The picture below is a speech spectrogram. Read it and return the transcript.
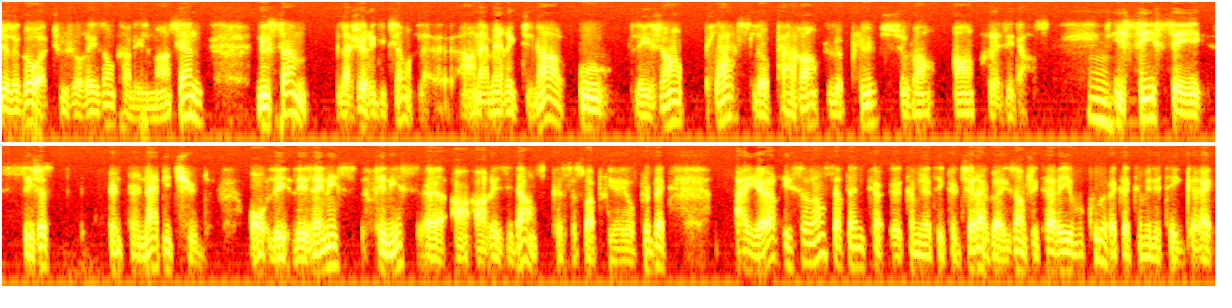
Legault a toujours raison quand il mentionne. Nous sommes la juridiction en Amérique du Nord où les gens placent leurs parents le plus souvent en résidence. Hmm. Ici, c'est c'est juste une, une habitude. On- les, les aînés finissent euh, en, en résidence, que ce soit privé ou public. Ailleurs, et selon certaines co- euh, communautés culturelles, par exemple, j'ai travaillé beaucoup avec la communauté grecque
